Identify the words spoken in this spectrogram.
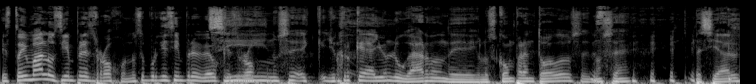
estoy malo, siempre es rojo. No sé por qué siempre veo que Sí, es rojo. no sé, yo creo que hay un lugar donde los compran todos, no sé, especial.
